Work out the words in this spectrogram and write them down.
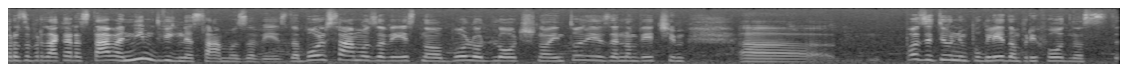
pravzaprav taka razstava njim dvigne samozavest, da bolj samozavestno, bolj odločno in tudi z enim večjim pozitivnim pogledom prihodnost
